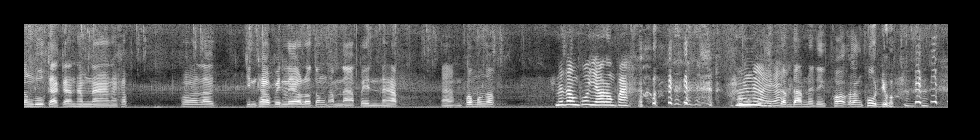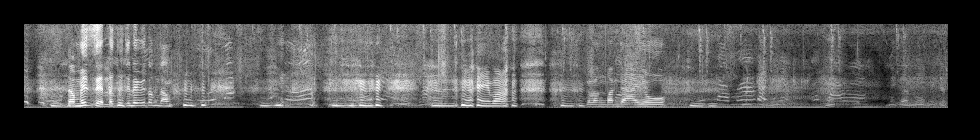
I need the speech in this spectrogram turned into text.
ต้องรู้กับการทำนานะครับ เพราะว่าเรากินข้าวเป็นแล้วเราต้องทำนาเป็นนะครับ อ่าพวกมึงก็ ไม่ต้องพูดเยอะลงไป เหนื่อยแล้ว ดำๆหน่อยดิพ่อกำลังพูดอยู่ ดำไม่เสร็จแล้วกูจะได้ไม่ต้องดเหนื่อยว่ะำกำลังบรรยายอยู่ไม่กัดลูกไม่กัด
